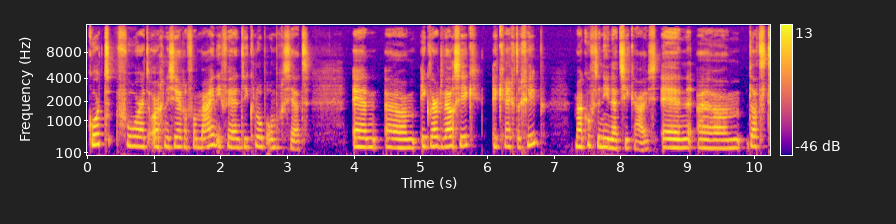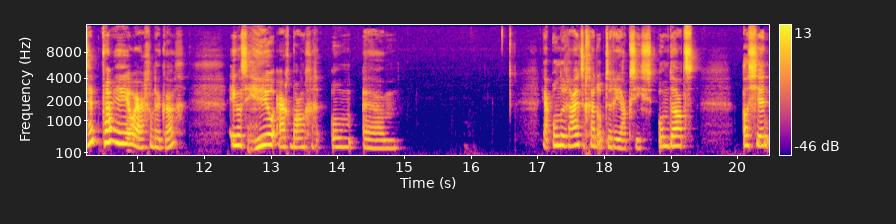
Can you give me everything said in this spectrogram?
kort voor het organiseren van mijn event die knop omgezet. En um, ik werd wel ziek. Ik kreeg de griep. Maar ik hoefde niet naar het ziekenhuis. En um, dat stemt mij heel erg gelukkig. Ik was heel erg bang om ja, onderuit te gaan op de reacties. Omdat als je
